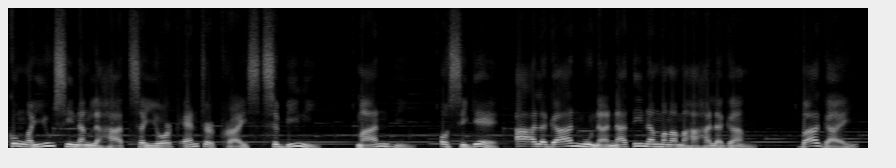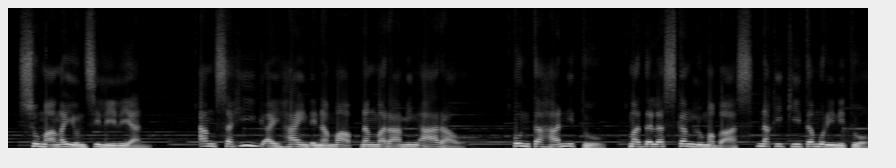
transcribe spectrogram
Kung ayusin ang lahat sa York Enterprise, sabi ni Mandy. O sige, aalagaan muna natin ang mga mahahalagang bagay, sumangayon si Lilian. Ang sahig ay hind in a mop ng maraming araw. Puntahan ito. Madalas kang lumabas, nakikita mo rin ito.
